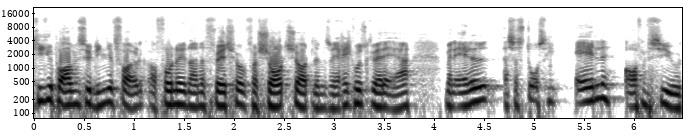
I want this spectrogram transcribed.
kigget på offensiv linjefolk og fundet et eller andet threshold for short shotlen, så jeg kan ikke huske, hvad det er. Men alle, altså stort set alle offensive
